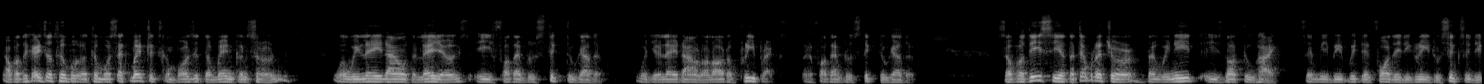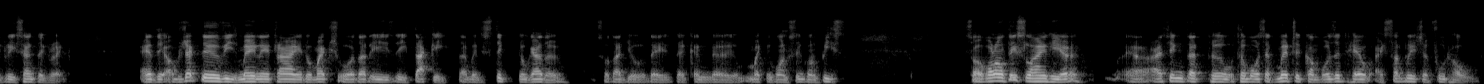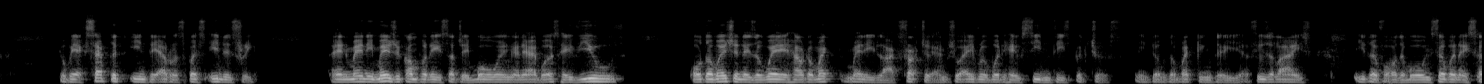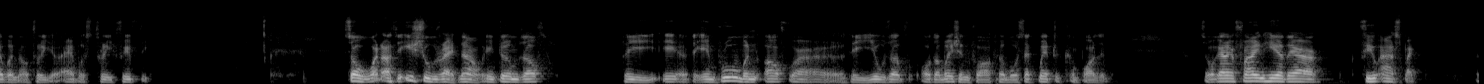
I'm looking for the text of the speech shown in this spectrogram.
Now for the case of thermo, thermoset matrix composite, the main concern when we lay down the layers is for them to stick together. When you lay down a lot of prepregs uh, for them to stick together. So for this here, the temperature that we need is not too high. So maybe between 40 degree to 60 degrees centigrade. And the objective is mainly trying to make sure that is the tacky, that means stick together so that you they, they can uh, make one single piece. So along this line here, uh, I think that the thermoset matrix composite have established a foothold to be accepted in the aerospace industry. And many major companies such as Boeing and Airbus have used automation as a way how to make many large structure. I'm sure everybody has seen these pictures in terms of making the uh, fuselage, either for the Boeing 787 or three, Airbus 350. So what are the issues right now in terms of the, uh, the improvement of uh, the use of automation for thermoset matrix composite? So we're gonna find here there are few aspects.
